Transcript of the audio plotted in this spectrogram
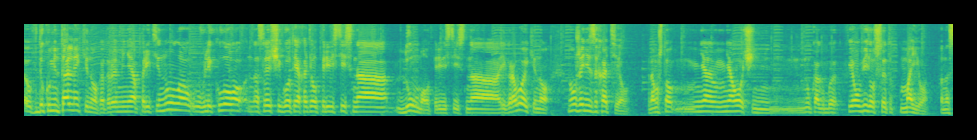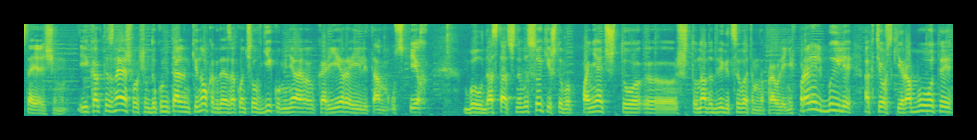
в документальное кино, которое меня притянуло, увлекло. На следующий год я хотел перевестись на... Думал перевестись на игровое кино, но уже не захотел. Потому что меня, меня очень, ну как бы, я увидел, что это мое по-настоящему. И как ты знаешь, в общем, в документальном кино, когда я закончил в ГИК, у меня карьера или там успех был достаточно высокий, чтобы понять, что, э, что надо двигаться в этом направлении. В параллель были актерские работы,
